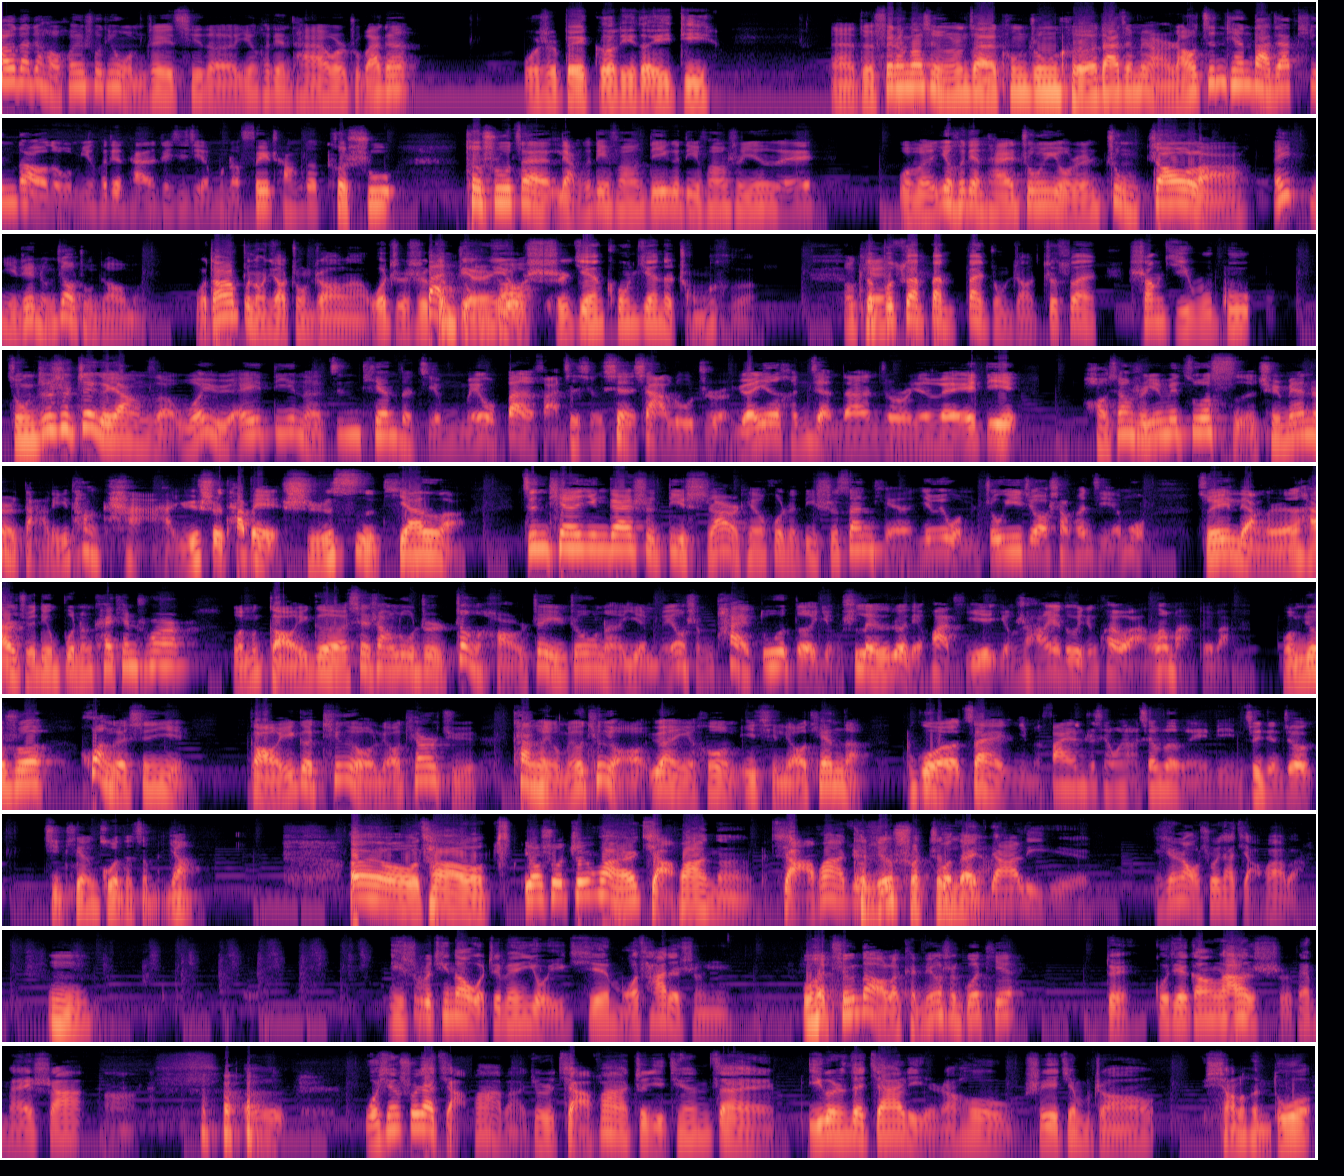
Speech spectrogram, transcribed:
Hello，大家好，欢迎收听我们这一期的硬核电台，我是主八甘，我是被隔离的 AD。哎，对，非常高兴有人在空中和大家见面。然后今天大家听到的我们硬核电台的这期节目呢，非常的特殊，特殊在两个地方。第一个地方是因为我们硬核电台终于有人中招了啊！哎，你这能叫中招吗？我当然不能叫中招了，我只是跟别人有时间空间的重合。OK，这不算半半中招，这算伤及无辜。总之是这个样子。我与 AD 呢，今天的节目没有办法进行线下录制，原因很简单，就是因为 AD 好像是因为作死去 Manner 打了一趟卡，于是他被十四天了。今天应该是第十二天或者第十三天，因为我们周一就要上传节目，所以两个人还是决定不能开天窗。我们搞一个线上录制，正好这一周呢也没有什么太多的影视类的热点话题，影视行业都已经快完了嘛，对吧？我们就说换个心意，搞一个听友聊天局，看看有没有听友愿意和我们一起聊天的。不过在你们发言之前，我想先问问 AD，你最近这几天过得怎么样？哎呦我操！要说真话还是假话呢？假话就肯定说真的在家里，你先让我说一下假话吧。嗯。你是不是听到我这边有一些摩擦的声音？我听到了，肯定是锅贴。对，锅贴刚拉了屎，在埋沙啊。呃，我先说一下假话吧，就是假话这几天在一个人在家里，然后谁也见不着，想了很多。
